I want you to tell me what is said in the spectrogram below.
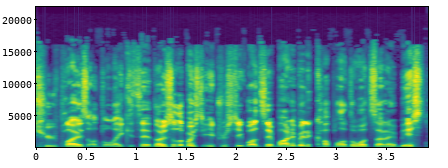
two players on the Lakers there. Those are the most interesting ones. There might have been a couple other ones that I missed.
